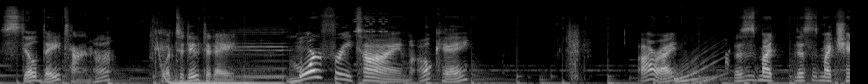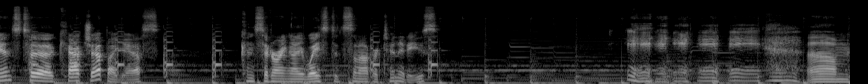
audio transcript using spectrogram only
still daytime, huh? What to do today? More free time. Okay. All right. This is my this is my chance to catch up, I guess. Considering I wasted some opportunities. um.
